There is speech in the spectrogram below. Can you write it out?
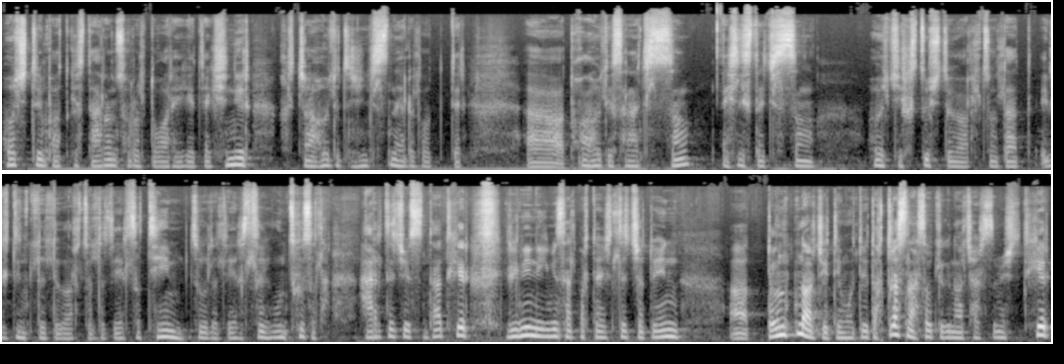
хуульчдын подкаст 10 сурал дугаар хийгээд яг шинээр гарч байгаа хуулиудын шинжилсэн хариулгууд дээр тухайн хуулийг санаачилсан, ажлыгт ажилласан хуульч эрх зүйчтэйг оролцуулаад иргэдийн төлөөллөг оролцуулаад ярилцах тийм зүйл бол ярилцлагын өнцгөөс бол харагдаж байсан. Та тэгэхээр иргэний нийгмийн салбарт ажиллаж одоо энэ дунд нь орж идэм үү те дотроос нь асуудлыг нь олж харсан юм шүү. Тэгэхээр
